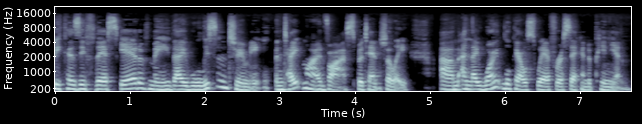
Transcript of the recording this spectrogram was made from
because if they're scared of me, they will listen to me and take my advice potentially. Um, and they won't look elsewhere for a second opinion.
